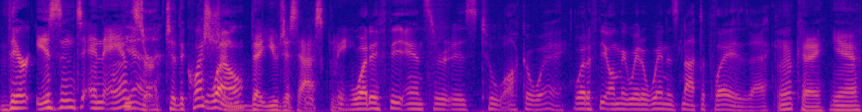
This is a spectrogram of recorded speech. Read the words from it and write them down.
there isn't an answer Yeah. to the question Well, that you just asked me. What if the answer is to walk away? What if the only way to win is not to play, Zach? Okay, yeah,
